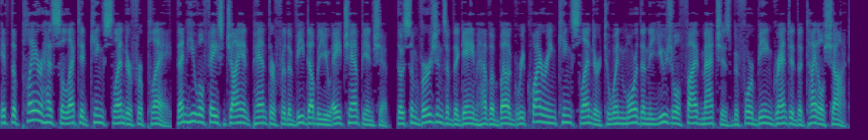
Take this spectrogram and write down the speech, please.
If the player has selected King Slender for play, then he will face Giant Panther for the VWA Championship, though some versions of the game have a bug requiring King Slender to win more than the usual five matches before being granted the title shot.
